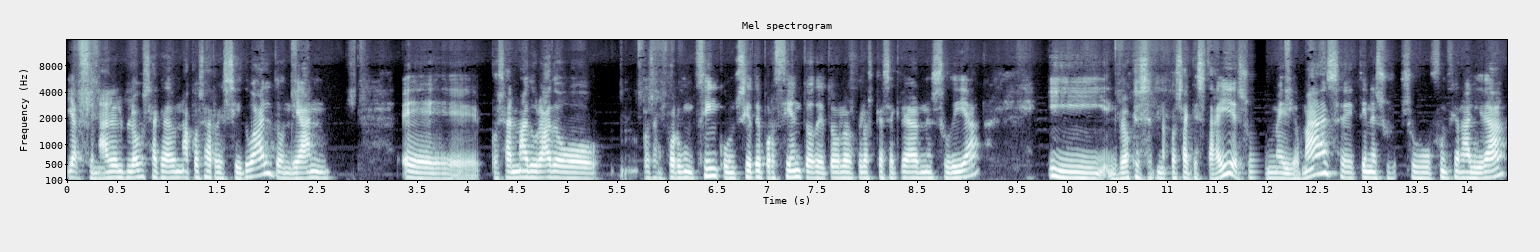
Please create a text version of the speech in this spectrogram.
y al final el blog se ha quedado una cosa residual donde han, eh, pues han madurado pues por un 5, un 7% de todos los blogs que se crearon en su día. Y el blog es una cosa que está ahí, es un medio más, eh, tiene su, funcionalidad,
